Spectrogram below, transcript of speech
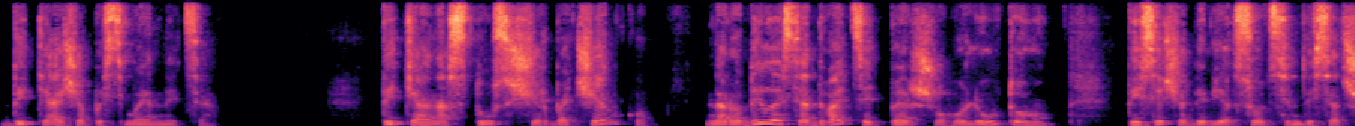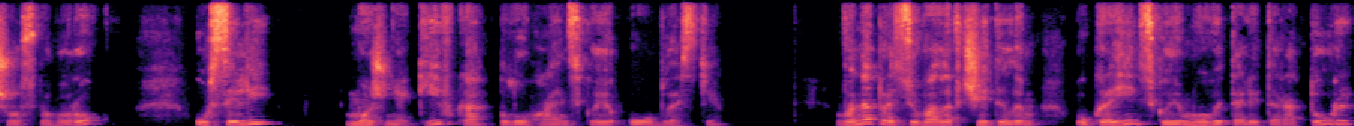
дитяча письменниця. Тетяна Стус Щербаченко народилася 21 лютого 1976 року у селі Можняківка Луганської області. Вона працювала вчителем української мови та літератури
